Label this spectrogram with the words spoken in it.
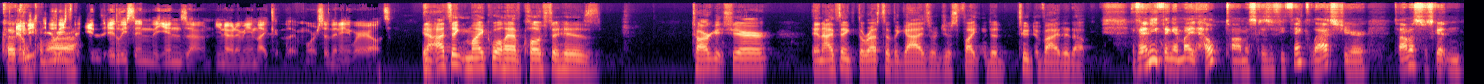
Cook At and least, at, least in, at least in the end zone. You know what I mean? Like more so than anywhere else. Yeah, I think Mike will have close to his target share, and I think the rest of the guys are just fighting to to divide it up. If anything, it might help Thomas because if you think last year, Thomas was getting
